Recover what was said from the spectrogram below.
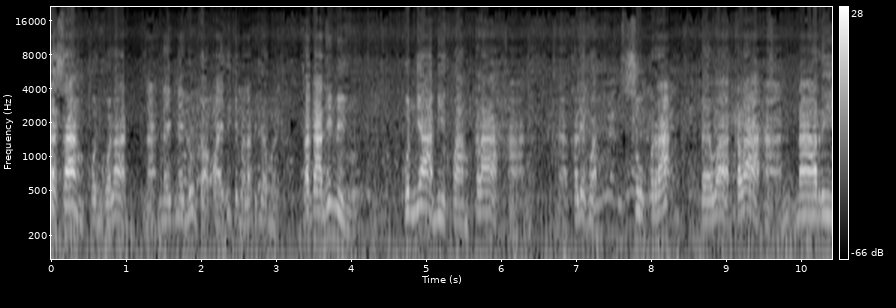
พื่อสร้างคนโคราชนะในในรุ่นต่อไปที่จะมารับผิดชอบมันประการที่หนึ่งคุณย่ามีความกล้าหาญนะเขาเรียกว่า สุระแปลว่ากล้าหาญนารี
